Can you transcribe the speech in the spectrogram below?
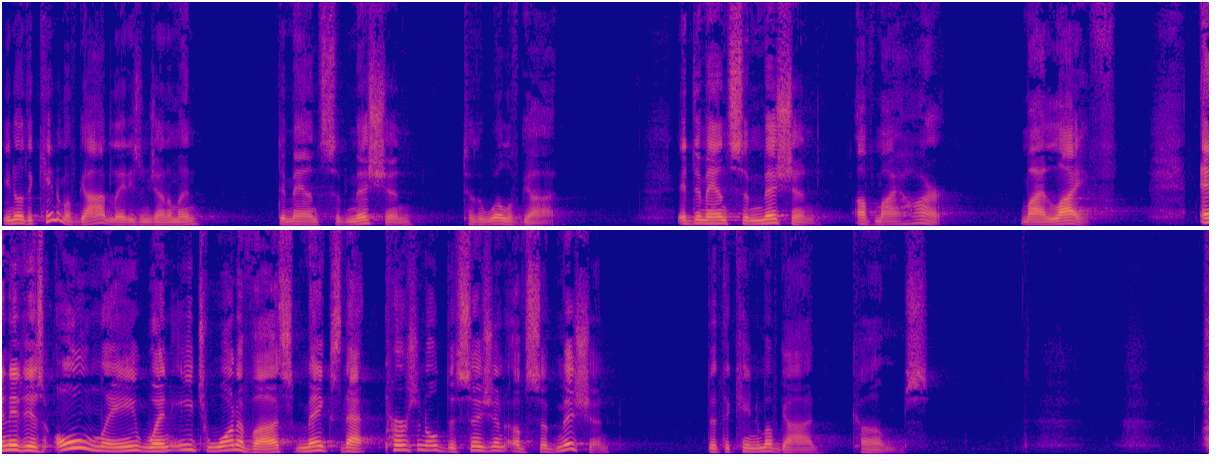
You know, the kingdom of God, ladies and gentlemen, demands submission to the will of God. It demands submission of my heart, my life. And it is only when each one of us makes that personal decision of submission that the kingdom of God comes.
